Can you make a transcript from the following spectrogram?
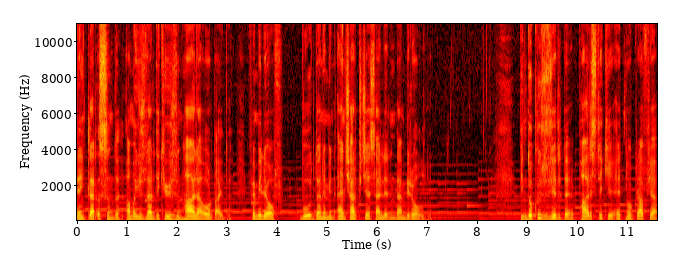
Renkler ısındı ama yüzlerdeki hüzün hala oradaydı. Family of bu dönemin en çarpıcı eserlerinden biri oldu. 1907'de Paris'teki Etnografya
